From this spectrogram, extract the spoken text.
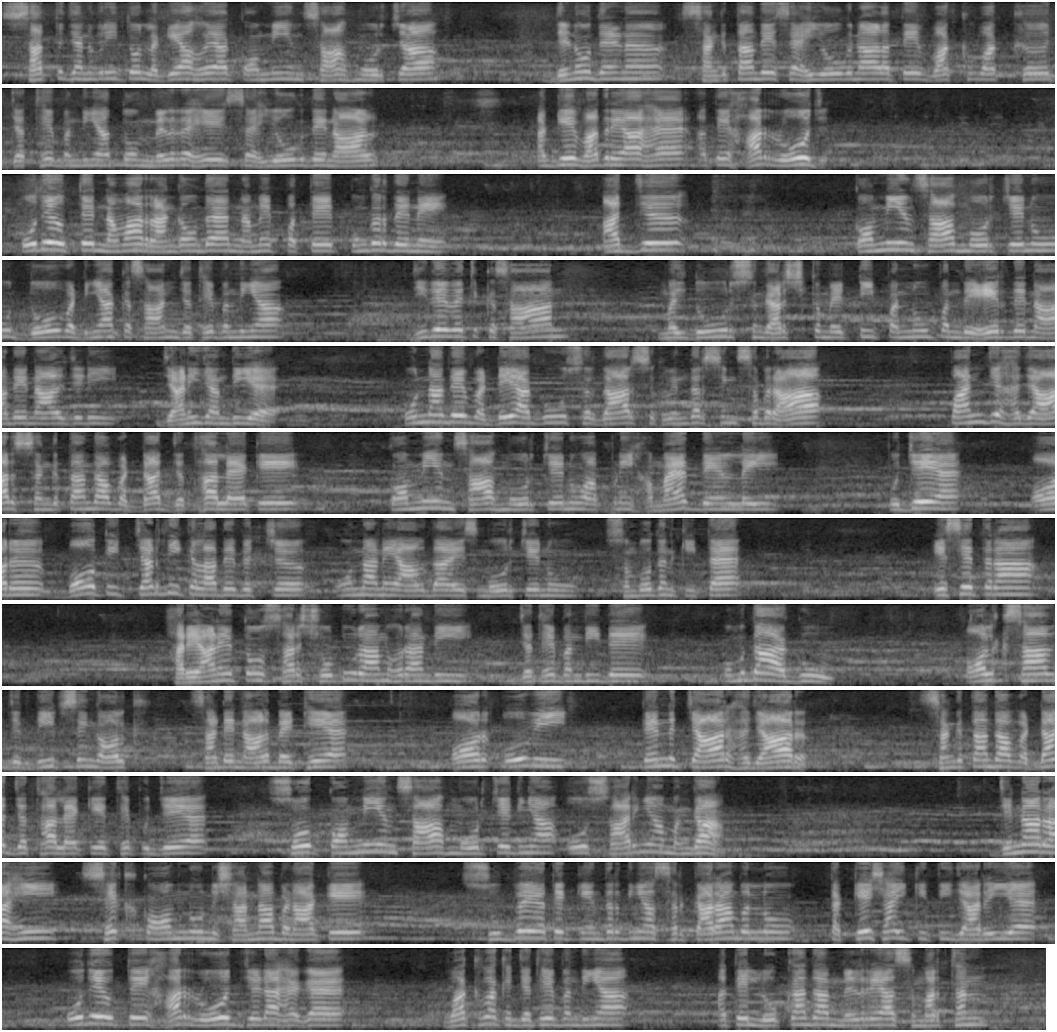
7 ਜਨਵਰੀ ਤੋਂ ਲੱਗਿਆ ਹੋਇਆ ਕੌਮੀ ਇਨਸਾਫ ਮੋਰਚਾ ਦਿਨੋ ਦਿਨ ਸੰਗਤਾਂ ਦੇ ਸਹਿਯੋਗ ਨਾਲ ਅਤੇ ਵੱਖ-ਵੱਖ ਜਥੇਬੰਦੀਆਂ ਤੋਂ ਮਿਲ ਰਹੇ ਸਹਿਯੋਗ ਦੇ ਨਾਲ ਅੱਗੇ ਵਧ ਰਿਹਾ ਹੈ ਅਤੇ ਹਰ ਰੋਜ਼ ਉਹਦੇ ਉੱਤੇ ਨਵਾਂ ਰੰਗ ਆਉਂਦਾ ਹੈ, ਨਵੇਂ ਪੱਤੇ ਪੁੰਗਰਦੇ ਨੇ। ਅੱਜ ਕੌਮੀ ਇਨਸਾਫ ਮੋਰਚੇ ਨੂੰ ਦੋ ਵੱਡੀਆਂ ਕਿਸਾਨ ਜਥੇਬੰਦੀਆਂ, ਜਿਹਦੇ ਵਿੱਚ ਕਿਸਾਨ ਮਜ਼ਦੂਰ ਸੰਘਰਸ਼ ਕਮੇਟੀ ਪੰਨੂ ਪੰਧੇਰ ਦੇ ਨਾਂ ਦੇ ਨਾਲ ਜਿਹੜੀ ਜਾਣੀ ਜਾਂਦੀ ਹੈ, ਉਹਨਾਂ ਦੇ ਵੱਡੇ ਆਗੂ ਸਰਦਾਰ ਸੁਖਵਿੰਦਰ ਸਿੰਘ ਸਭਰਾ 5000 ਸੰਗਤਾਂ ਦਾ ਵੱਡਾ ਜਥਾ ਲੈ ਕੇ ਕੌਮੀ ਇਨਸਾਫ ਮੋਰਚੇ ਨੂੰ ਆਪਣੀ ਹਮਾਇਤ ਦੇਣ ਲਈ ਪੁੱਜੇ ਹੈ ਔਰ ਬਹੁਤ ਹੀ ਚੜ੍ਹਦੀ ਕਲਾ ਦੇ ਵਿੱਚ ਉਹਨਾਂ ਨੇ ਆਪਦਾ ਇਸ ਮੋਰਚੇ ਨੂੰ ਸੰਬੋਧਨ ਕੀਤਾ ਇਸੇ ਤਰ੍ਹਾਂ ਹਰਿਆਣੇ ਤੋਂ ਸਰ ਛੋਟੂ ਰਾਮ ਹੋਰਾਂ ਦੀ ਜਥੇਬੰਦੀ ਦੇ ਉਮਦਾ ਆਗੂ ਔਲਖ ਸਾਹਿਬ ਜਗਦੀਪ ਸਿੰਘ ਔਲਖ ਸਾਡੇ ਨਾਲ ਬੈਠੇ ਹੈ ਔਰ ਉਹ ਵੀ 3-4 ਹਜ਼ਾਰ ਸੰਗਤਾਂ ਦਾ ਵੱਡਾ ਜਥਾ ਲੈ ਕੇ ਇੱਥੇ ਪੁੱਜੇ ਹੈ ਸੋ ਕੌਮੀ ਇਨਸਾਫ ਮੋਰਚੇ ਦੀਆਂ ਉਹ ਸਾਰੀਆਂ ਮੰਗਾਂ ਜਿਨ੍ਹਾਂ ਰਾਹੀਂ ਸਿੱਖ ਕੌਮ ਨੂੰ ਨਿਸ਼ਾਨਾ ਬਣਾ ਕੇ ਸੂਬੇ ਅਤੇ ਕੇਂਦਰ ਦੀਆਂ ਸਰਕਾਰਾਂ ਵੱਲੋਂ ਧੱਕੇਸ਼ਾਹੀ ਕੀਤੀ ਜਾ ਰਹੀ ਹੈ। ਉਹਦੇ ਉੱਤੇ ਹਰ ਰੋਜ਼ ਜਿਹੜਾ ਹੈਗਾ ਵੱਖ-ਵੱਖ ਜਥੇਬੰਦੀਆਂ ਅਤੇ ਲੋਕਾਂ ਦਾ ਮਿਲ ਰਿਹਾ ਸਮਰਥਨ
